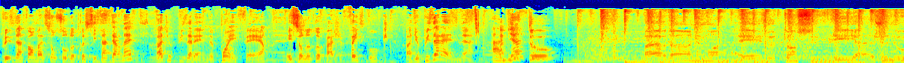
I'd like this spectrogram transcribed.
Plus d'informations sur notre site internet radiopuisalène.fr et sur notre page Facebook Radio Puisalène. À bientôt. Pardonne-moi et je t'en supplie à genoux.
